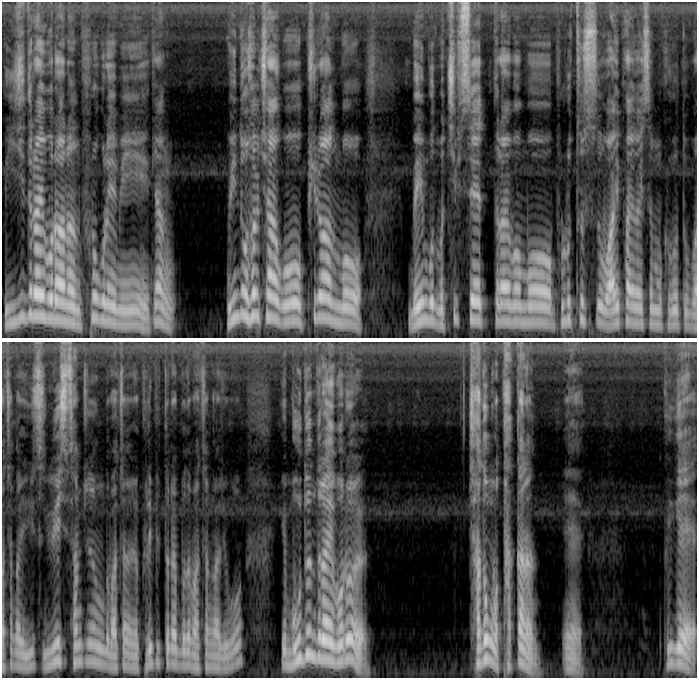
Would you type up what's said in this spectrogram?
그 이지 드라이버라는 프로그램이 그냥 윈도우 설치하고 필요한 뭐 메인보드 뭐 칩셋 드라이버 뭐 블루투스 와이파이가 있으면 그것도 마찬가지 USB 3.0도 마찬가지고 그래픽 드라이버도 마찬가지고 이 모든 드라이버를 자동으로 다 까는 예. 그게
